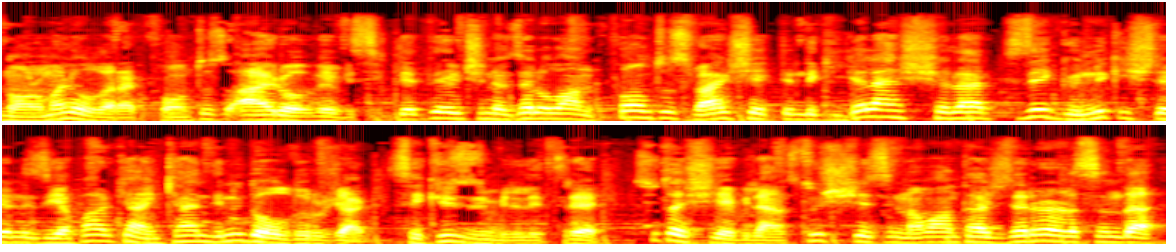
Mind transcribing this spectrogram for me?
Normal olarak Fontus Aero ve bisikletler için özel olan Fontus Ride şeklindeki gelen şişeler size günlük işlerinizi yaparken kendini dolduracak. 800 mililitre su taşıyabilen su şişesinin avantajları arasında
